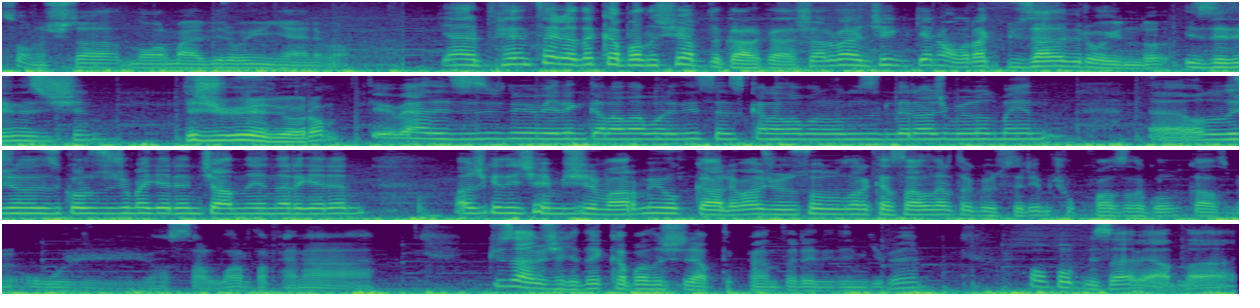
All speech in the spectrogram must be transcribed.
Sonuçta normal bir oyun yani bu. Yani Penta'yla da kapanışı yaptık arkadaşlar. Bence genel olarak güzel bir oyundu. İzlediğiniz için teşekkür ediyorum. Videoyu beğendiyseniz videoyu beğenin. Kanala abone değilseniz kanala abone olun. Zilleri açmayı unutmayın. Ee, onun dışında Discord sunucuma gelin. Canlı yayınlara gelin. Başka diyeceğim bir şey var mı? Yok galiba. Şöyle son olarak hasarları da göstereyim. Çok fazla da gold kasmıyor. Oy hasarlar da fena. Güzel bir şekilde kapanışı yaptık Penta'yla dediğim gibi. Hop hop misal bir anda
